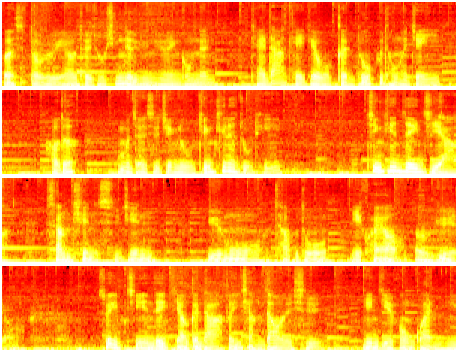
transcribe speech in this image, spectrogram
，Firstory 也有推出新的语音留言功能，期待大家可以给我更多不同的建议。好的，我们正式进入今天的主题。今天这一集啊，上线的时间约莫差不多也快要二月了，所以今天这一集要跟大家分享到的是年节封关你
